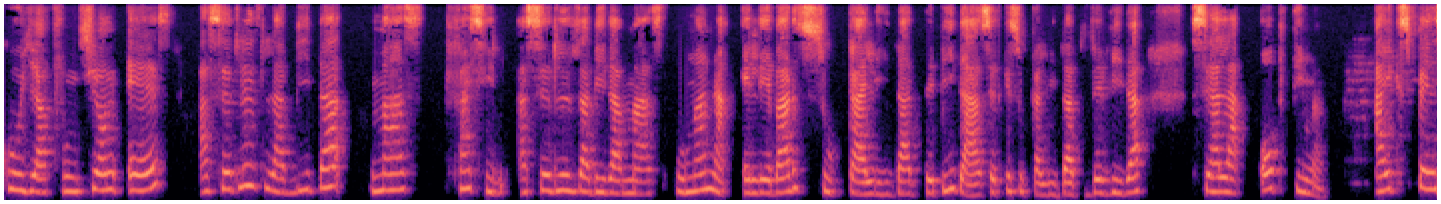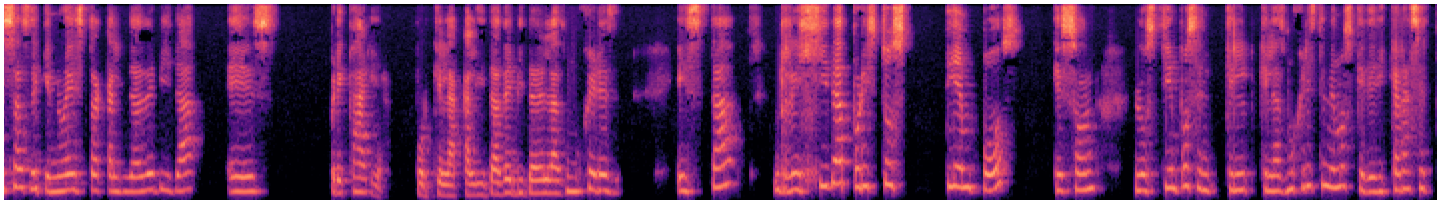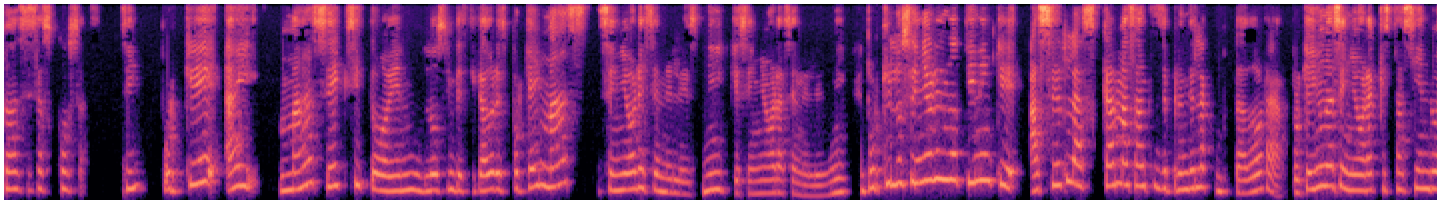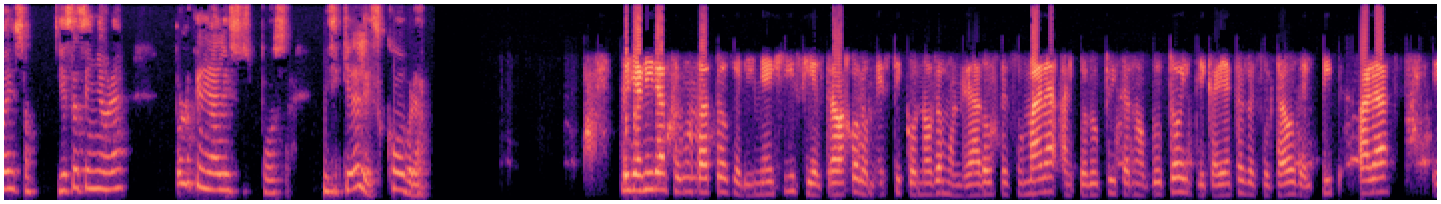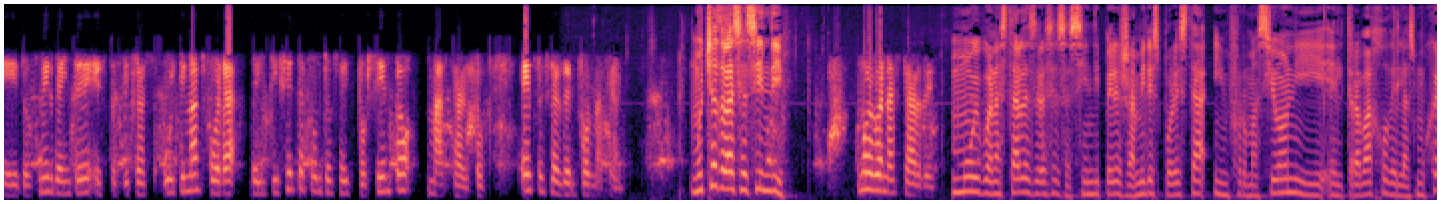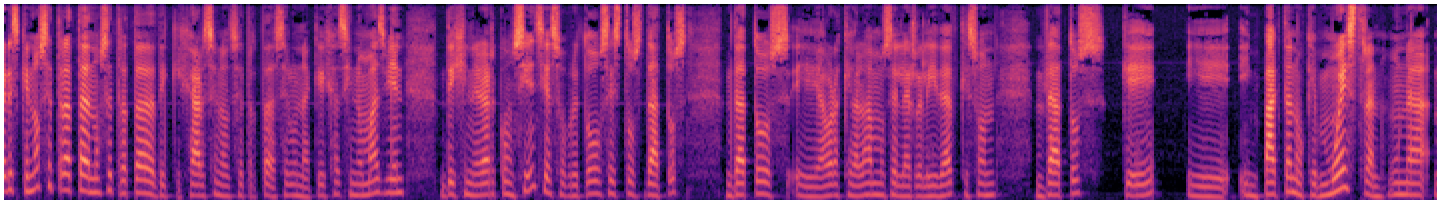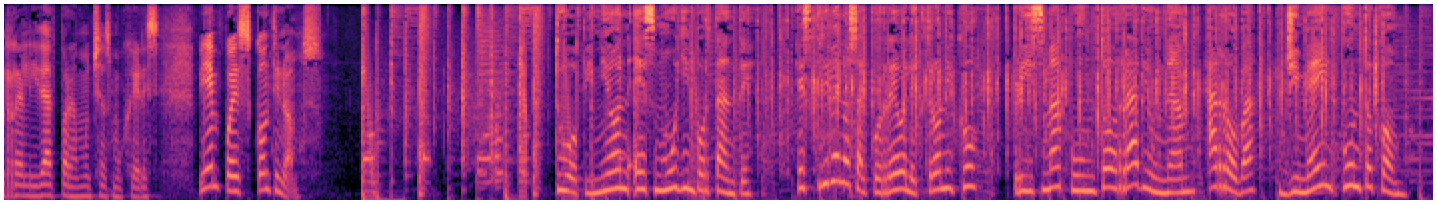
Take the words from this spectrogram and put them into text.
cuya función es hacerles la vida más fácil, hacerles la vida más humana, elevar su calidad de vida, hacer que su calidad de vida sea la óptima, a expensas de que nuestra calidad de vida es precaria, porque la calidad de vida de las mujeres está regida por estos tiempos que son los tiempos en que, que las mujeres tenemos que dedicar a hacer todas esas cosas. ¿Sí? ¿Por qué hay más éxito en los investigadores? Porque hay más señores en el SNI que señoras en el SNI. Porque los señores no tienen que hacer las camas antes de prender la computadora, porque hay una señora que está haciendo eso y esa señora por lo general es su esposa, ni siquiera les cobra Deyanira, según datos del INEGI, si el trabajo doméstico no remunerado se sumara al Producto Interno Bruto, implicaría que el resultado del PIB para 2020, eh, estas cifras últimas, fuera 27.6% más alto. Esta es la información. Muchas gracias, Cindy. Muy buenas tardes. Muy buenas tardes. Gracias a Cindy Pérez Ramírez por esta información y el trabajo de las mujeres, que no se trata, no se trata de quejarse, no se trata de hacer una queja, sino más bien de generar conciencia sobre todos estos datos, datos, eh, ahora que hablamos de la realidad, que son datos que eh, impactan o que muestran una realidad para muchas mujeres. Bien, pues continuamos. Tu opinión es muy importante escríbenos al correo electrónico prisma.radiounam@gmail.com.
